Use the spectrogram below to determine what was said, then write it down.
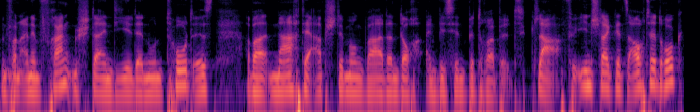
und von einem Frankenstein-Deal, der nun tot ist, aber nach der Abstimmung war er dann doch ein bisschen bedröppelt. Klar, für ihn steigt jetzt auch der Druck,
